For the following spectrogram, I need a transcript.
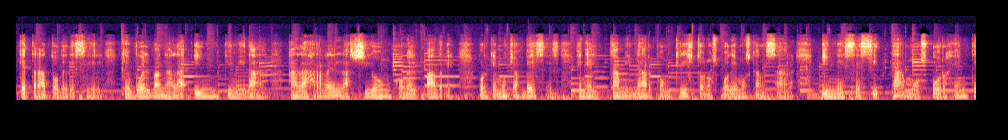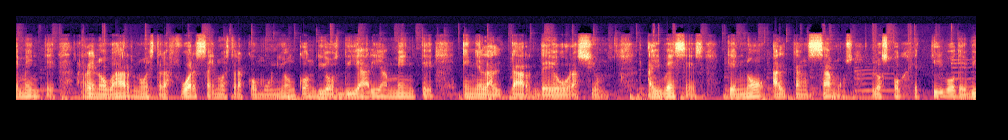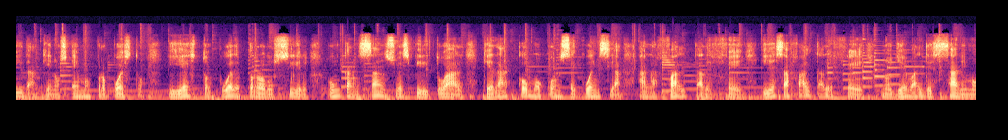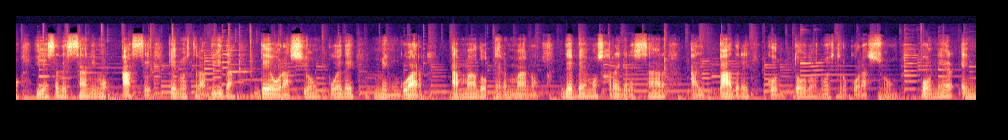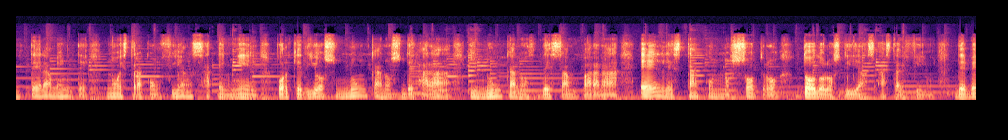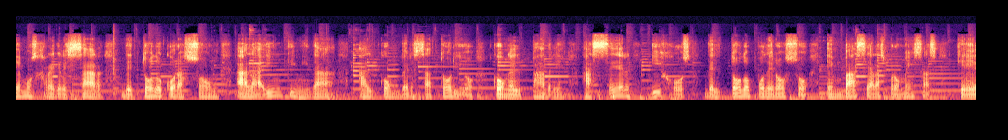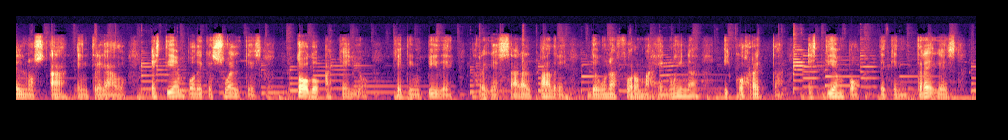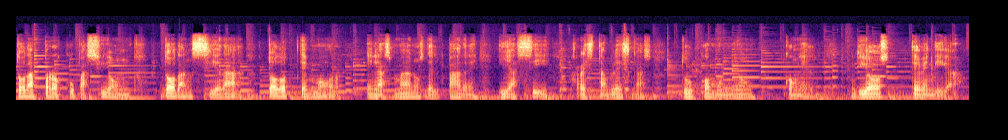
que trato de decir, que vuelvan a la intimidad, a la relación con el Padre, porque muchas veces en el caminar con Cristo nos podemos cansar y necesitamos urgentemente renovar nuestra fuerza y nuestra comunión con Dios diariamente en el altar de oración. Hay veces que no alcanzamos los objetivos de vida que nos hemos propuesto y esto puede producir un cansancio espiritual que da como consecuencia a la falta de fe. Y esa falta de fe nos lleva al desánimo y ese desánimo hace que nuestra vida de oración puede menguar. Amado hermano, debemos regresar al Padre con todo nuestro corazón, poner enteramente nuestra confianza en Él, porque Dios nunca nos dejará y nunca nos desamparará. Él está con nosotros todos los días hasta el fin. Debemos regresar de todo corazón a la intimidad, al conversatorio con el Padre, a ser hijos del Todopoderoso en base a las promesas que Él nos ha entregado. Es tiempo de que sueltes todo aquello que te impide regresar al Padre de una forma genuina y correcta. Es tiempo de que entregues toda preocupación, toda ansiedad, todo temor en las manos del Padre y así restablezcas tu comunión con Él. Dios te bendiga.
